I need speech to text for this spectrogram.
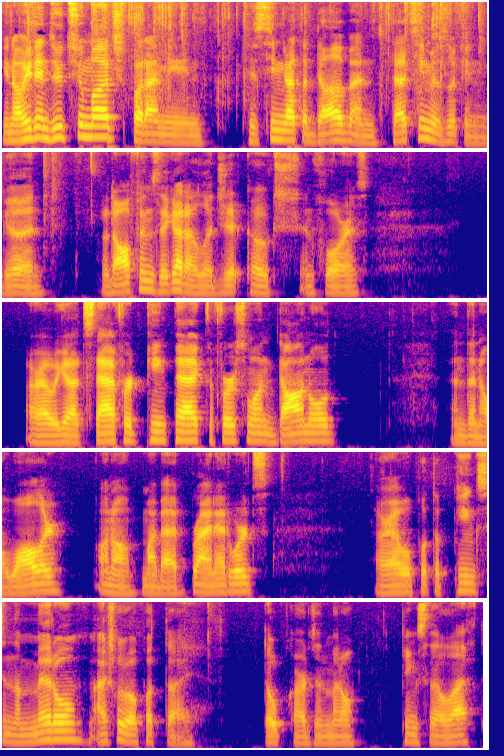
You know, he didn't do too much, but I mean, his team got the dub, and that team is looking good. The Dolphins, they got a legit coach in Flores. All right, we got Stafford pink pack, the first one, Donald, and then a Waller. Oh no, my bad, Bryan Edwards. All right, we'll put the pinks in the middle. Actually, we'll put the dope cards in the middle. Pinks to the left.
